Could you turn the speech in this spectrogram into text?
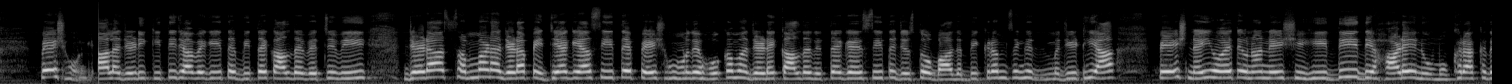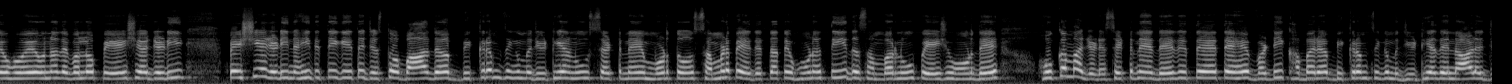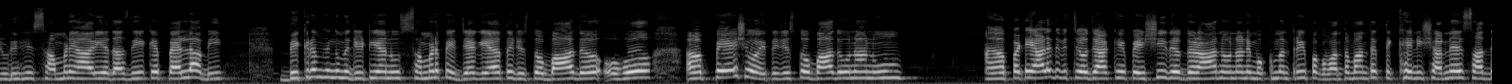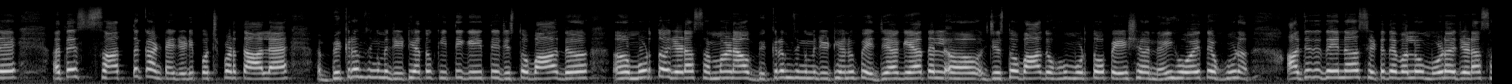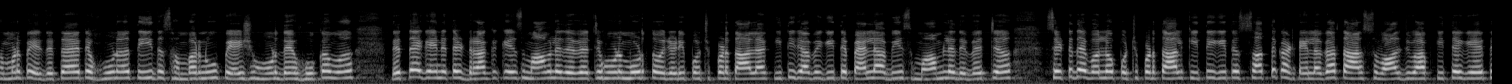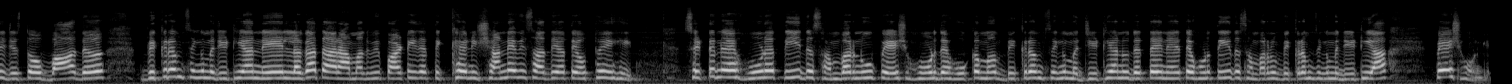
ਪੇਸ਼ ਹੋਣਗੇ। ਹਾਲ ਹੈ ਜਿਹੜੀ ਕੀਤੀ ਜਾਵੇਗੀ ਤੇ ਬੀਤੇ ਕੱਲ ਦੇ ਵਿੱਚ ਵੀ ਜਿਹੜਾ ਸੰਮਣ ਆ ਜਿਹੜਾ ਭੇਜਿਆ ਗਿਆ ਸੀ ਤੇ ਪੇਸ਼ ਹੋਣ ਦੇ ਹੁਕਮ ਜਿਹੜੇ ਕੱਲ ਦੇ ਦਿੱਤੇ ਗਏ ਸੀ ਤੇ ਜਿਸ ਤੋਂ ਬਾਅਦ ਵਿਕਰਮ ਸਿੰਘ ਮਜੀਠੀਆ ਪੇਸ਼ ਨਹੀਂ ਹੋਏ ਤੇ ਉਹਨਾਂ ਨੇ ਸ਼ਹੀਦੀ ਦਿਹਾੜੇ ਨੂੰ ਮੁੱਖ ਰੱਖਦੇ ਹੋਏ ਉਹਨਾਂ ਦੇ ਵੱਲੋਂ ਪੇਸ਼ ਹੈ ਜਿਹੜੀ, ਪੇਸ਼ੀ ਹੈ ਜਿਹੜੀ ਨਹੀਂ ਦਿੱਤੀ ਗਈ ਤੇ ਜਿਸ ਤੋਂ ਬਾਅਦ ਵਿਕਰਮ ਸਿੰਘ ਮਜੀਠੀਆ ਨੂੰ ਸਿੱਟ ਨੇ ਮੁੜ ਤੋਂ ਸੰਮਣ ਭੇਜ ਦਿੱਤਾ ਤੇ ਹੁਣ 30 ਦਸੰਬਰ ਨੂੰ ਪੇਸ਼ ਹੋਣ ਦੇ ਹੁਕਮ ਆ ਜਿਹੜੇ ਸਿੱਟ ਨੇ ਦੇ ਦਿੱਤੇ ਤੇ ਇਹ ਵੱਡੀ ਖਬਰ ਵਿਕਰਮ ਸਿੰਘ ਮਜੀਠੀਆ ਦੇ ਨਾਲ ਜੁੜੀ ਹੋਈ ਸਾਹਮਣੇ ਆ ਰਹੀ ਹੈ। ਦੱਸਦੀ ਹੈ ਕਿ ਪਹਿਲਾਂ ਵੀ ਵਿਕਰਮ ਸਿੰਘ ਮਜੀਠੀਆ ਨੂੰ ਸਮਣ ਭੇਜਿਆ ਗਿਆ ਤੇ ਜਿਸ ਤੋਂ ਬਾਅਦ ਉਹ ਪੇਸ਼ ਹੋਏ ਤੇ ਜਿਸ ਤੋਂ ਬਾਅਦ ਉਹਨਾਂ ਨੂੰ ਪਟਿਆਲੇ ਦੇ ਵਿੱਚੋਂ ਜਾ ਕੇ ਪੇਸ਼ੀ ਦੇ ਦੌਰਾਨ ਉਹਨਾਂ ਨੇ ਮੁੱਖ ਮੰਤਰੀ ਭਗਵੰਤ ਮਾਨ ਤੇ ਤਿੱਖੇ ਨਿਸ਼ਾਨੇ ਸਾਧੇ ਅਤੇ 7 ਘੰਟੇ ਜਿਹੜੀ ਪੁੱਛ ਪੜਤਾਲ ਹੈ ਵਿਕਰਮ ਸਿੰਘ ਮਜੀਠੀਆ ਤੋਂ ਕੀਤੀ ਗਈ ਤੇ ਜਿਸ ਤੋਂ ਬਾਅਦ ਮੁੜ ਤੋਂ ਜਿਹੜਾ ਸੰਮਣ ਆ ਉਹ ਵਿਕਰਮ ਸਿੰਘ ਮਜੀਠੀਆ ਨੂੰ ਭੇਜਿਆ ਗਿਆ ਤੇ ਜਿਸ ਤੋਂ ਬਾਅਦ ਉਹ ਮੁੜ ਤੋਂ ਪੇਸ਼ ਨਹੀਂ ਹੋਏ ਤੇ ਹੁਣ ਅੱਜ ਦੇ ਦਿਨ ਸਿੱਟ ਦੇ ਵੱਲੋਂ ਮੁੜ ਜਿਹੜਾ ਸੰਮਣ ਭੇਜ ਦਿੱਤਾ ਹੈ ਤੇ ਹੁਣ 30 ਦਸੰਬਰ ਨੂੰ ਪੇਸ਼ ਹੋਣ ਦੇ ਹੁਕਮ ਦਿੱਤੇ ਗਏ ਨੇ ਤੇ ਡਰੱਗ ਕੇਸ ਮਾਮਲੇ ਦੇ ਵਿੱਚ ਹੁਣ ਮੁੜ ਤੋਂ ਜਿਹੜੀ ਪੁੱਛ ਪੜਤਾਲ ਹੈ ਕੀਤੀ ਜਾਵੇਗੀ ਤੇ ਪਹਿਲਾਂ ਵੀ ਇਸ ਮਾਮਲੇ ਦੇ ਵਿੱਚ ਵਿੱਚ ਸਿੱਟ ਦੇ ਵੱਲੋਂ ਪੁੱਛ ਪੜਤਾਲ ਕੀਤੀ ਗਈ ਤੇ 7 ਘੰਟੇ ਲਗਾਤਾਰ ਸਵਾਲ ਜਵਾਬ ਕੀਤੇ ਗਏ ਤੇ ਜਿਸ ਤੋਂ ਬਾਅਦ ਵਿਕਰਮ ਸਿੰਘ ਮਜੀਠੀਆ ਨੇ ਲਗਾਤਾਰ ਆਮ ਆਦਮੀ ਪਾਰਟੀ ਦੇ ਤਿੱਖੇ ਨਿਸ਼ਾਨੇ ਵੀ ਸਾਧੇ ਅਤੇ ਉੱਥੇ ਹੀ ਸਿੱਟ ਨੇ ਹੁਣ 30 ਦਸੰਬਰ ਨੂੰ ਪੇਸ਼ ਹੋਣ ਦੇ ਹੁਕਮ ਵਿਕਰਮ ਸਿੰਘ ਮਜੀਠੀਆ ਨੂੰ ਦਿੱਤੇ ਨੇ ਤੇ ਹੁਣ 30 ਦਸੰਬਰ ਨੂੰ ਵਿਕਰਮ ਸਿੰਘ ਮਜੀਠੀਆ ਪੇਸ਼ ਹੋਣਗੇ।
